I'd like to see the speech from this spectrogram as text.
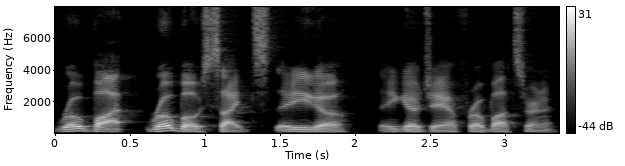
robot robocytes. There you go. There you go, JF. Robots are in it,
